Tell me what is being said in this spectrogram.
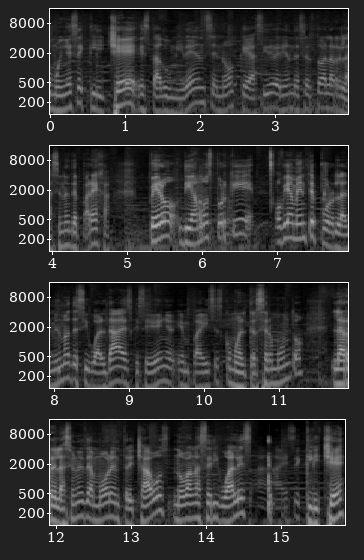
como en ese cliché estadounidense, ¿no? Que así deberían de ser todas las relaciones de pareja. Pero digamos porque obviamente por las mismas desigualdades que se viven en, países como el tercer mundo, las relaciones de amor entre chavos no van a ser iguales a, ese cliché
